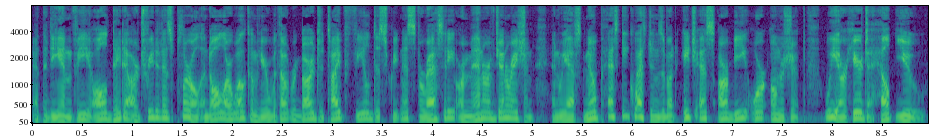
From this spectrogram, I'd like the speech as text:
At the DMV, all data are treated as plural and all are welcome here without regard to type, field, discreteness, veracity, or manner of generation, and we ask no pesky questions about HSRB or ownership. We are here to help you.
